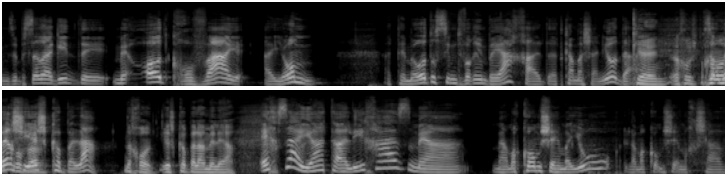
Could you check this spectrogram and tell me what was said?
אם זה בסדר להגיד, אה, מאוד קרובה היום. אתם מאוד עושים דברים ביחד, עד כמה שאני יודעת. כן, אנחנו משפחה זה מאוד אומר קרובה. שיש קבלה. נכון, יש קבלה מלאה. איך זה היה התהליך אז מה, מהמקום שהם היו למקום שהם עכשיו?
